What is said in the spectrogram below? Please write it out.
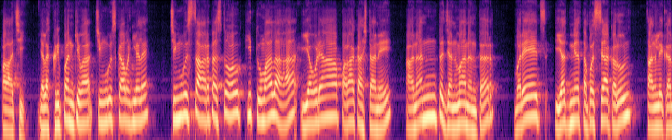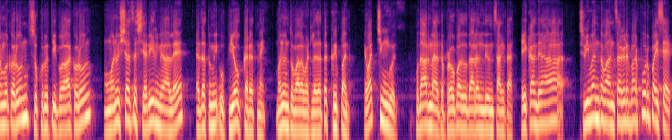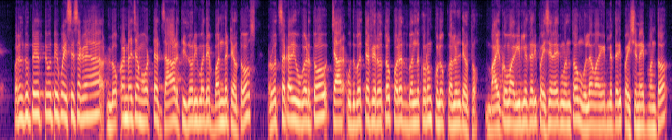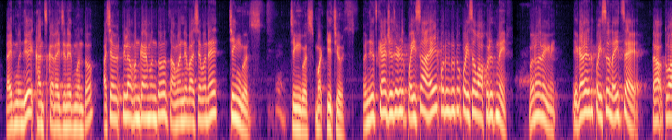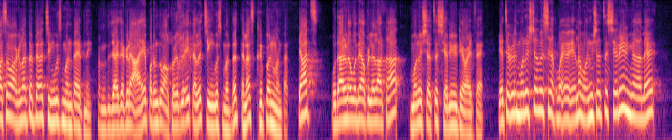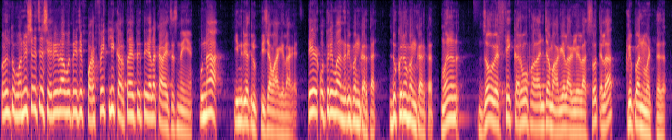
फळाची याला कृपण किंवा चिंगूस का म्हटलेलं आहे चिंगूसचा अर्थ असतो की तुम्हाला एवढ्या पराकाष्ठाने अनंत जन्मानंतर बरेच यज्ञ तपस्या करून चांगले कर्म करून सुकृती गोळा करून मनुष्याचं शरीर मिळालंय त्याचा तुम्ही उपयोग करत नाही. म्हणून तुम्हाला म्हटलं जातं कृपण किंवा चिंगूस उदाहरणार्थ प्रभुपाद उदाहरण देऊन सांगतात एखाद्या श्रीमंत माणसाकडे भरपूर पैसे आहेत परंतु ते तो ते पैसे सगळ्या लोखंडाच्या मोठ्या जाड तिजोरीमध्ये बंद ठेवतो रोज सकाळी उघडतो चार उदबत्त्या फिरवतो परत बंद करून कुलूप घालून ठेवतो. बायको मागितले तरी पैसे नाहीत म्हणतो मुलं मागितले तरी पैसे नाहीत म्हणतो नाहीत म्हणजे खर्च करायचे नाहीत म्हणतो. अशा व्यक्तीला आपण काय म्हणतो? सामान्य भाषेमध्ये चिंगल्स. चिंगूस मक्की म्हणजेच काय ज्याच्याकडे पैसा आहे परंतु तो पैसा वापरत नाही. बरोबर आहे की नाही? एखाद्याकडे पैसा नाहीच आहे तो असं वागला तर त्याला चिंगूस म्हणता येत नाही. परंतु ज्याच्याकडे आहे परंतु वापरत नाही त्याला चिंगूस म्हणतात त्याला स्क्रिपन म्हणतात. त्याच उदाहरणामध्ये आपल्याला आता मनुष्याचं शरीर ठेवायचं आहे. याच्याकडे मनुष्याचं याला मनुष्याचं शरीर मिळालंय परंतु मनुष्याच्या शरीरामध्ये जे परफेक्टली करता येते ते याला करायचंच नाहीये. पुन्हा इंद्रिय तृप्तीच्या मागे लागायचं. ते कुत्री मांजरी पण करतात. डुकरं पण करतात. म्हणून जो व्यक्ती कर्मफळांच्या मागे लागलेला असतो त्याला कृपण म्हटलं जातं.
